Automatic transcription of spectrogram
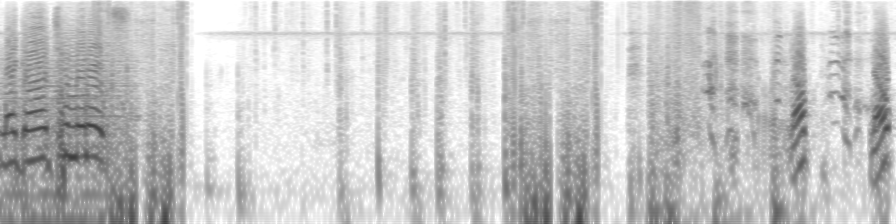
My god, two minutes. Nope. Nope.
